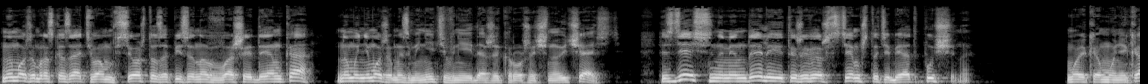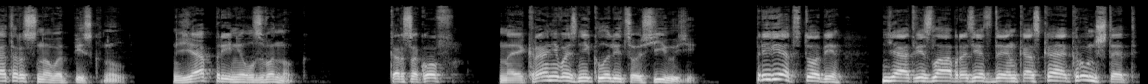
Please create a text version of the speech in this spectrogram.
Мы можем рассказать вам все, что записано в вашей ДНК, но мы не можем изменить в ней даже крошечную часть. Здесь, на Менделии, ты живешь с тем, что тебе отпущено. Мой коммуникатор снова пискнул. Я принял звонок. Корсаков. На экране возникло лицо Сьюзи. «Привет, Тоби. Я отвезла образец ДНК Ская Крунштедт.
